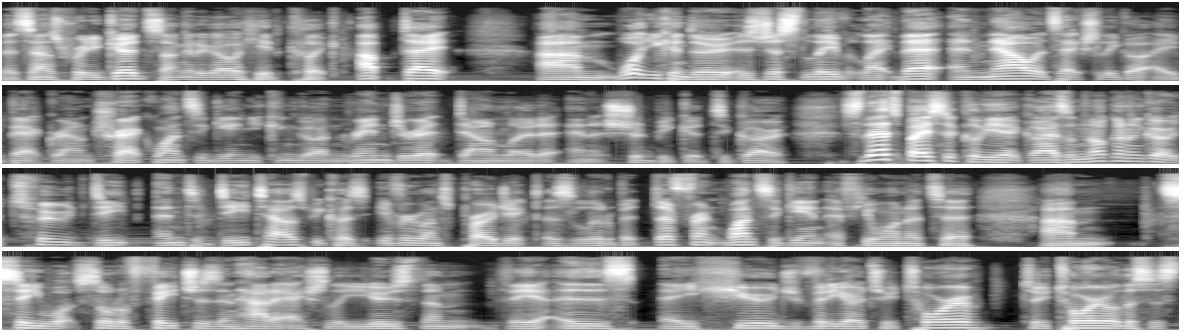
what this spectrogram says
That sounds pretty good. So I'm going to go ahead, click update. Um, what you can do is just leave it like that and now it's actually got a background track once again you can go and render it download it and it should be good to go so that's basically it guys I'm not going to go too deep into details because everyone's project is a little bit different once again if you wanted to um, see what sort of features and how to actually use them, there is a huge video tutorial. Tutorial. This is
